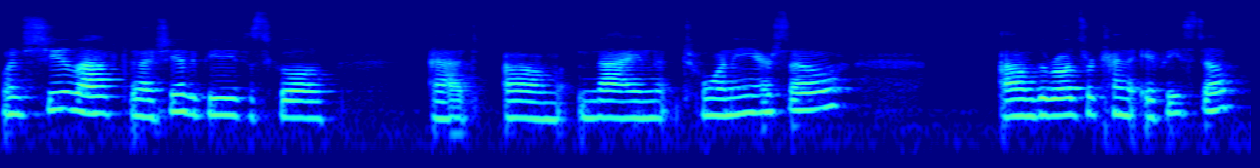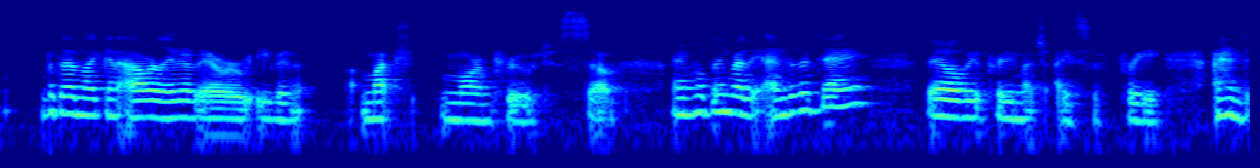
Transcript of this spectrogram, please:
when she left and she had to be to school at um, 9.20 or so, um, the roads were kind of iffy still. But then like an hour later, they were even much more improved. So I'm hoping by the end of the day, they will be pretty much ice free. And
